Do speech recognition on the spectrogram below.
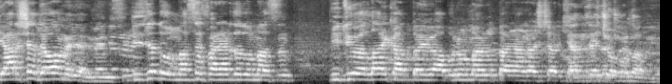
yarışa devam edelim en iyisi. Bizde de olmasın, Fener'de de olmasın. Videoya like atmayı ve abone olmayı unutmayın arkadaşlar. Kendinize çok iyi bakın.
